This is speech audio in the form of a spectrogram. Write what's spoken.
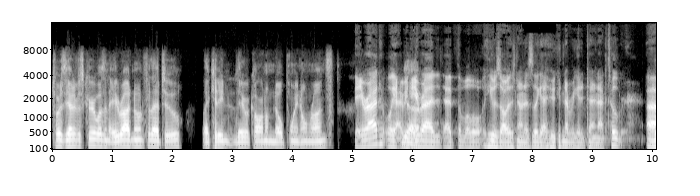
towards the end of his career wasn't A Rod known for that too? Like hitting, they were calling him no point home runs. A Rod. Well, yeah, I mean, Yeah. A Rod. At the well, he was always known as the guy who could never get it done in October. right.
